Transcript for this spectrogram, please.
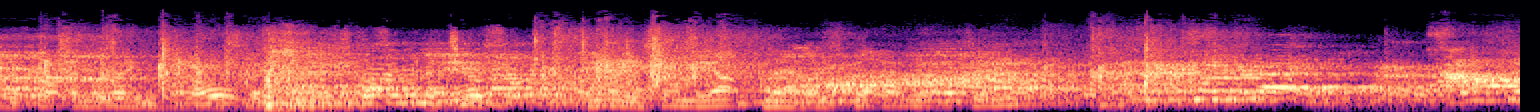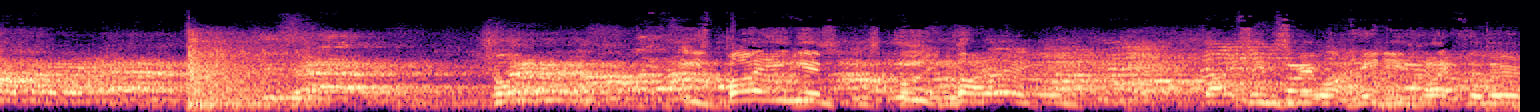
we've got in the ring. here. He's got him in a choke. Oh, yeah, he's on the up now. He's got him locked in. He's biting him. He's, biting his biting him. That seems to be what Hades likes to do.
